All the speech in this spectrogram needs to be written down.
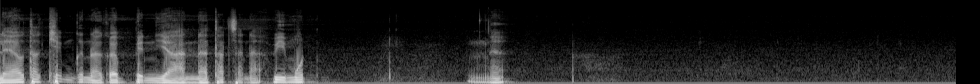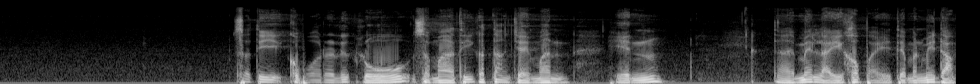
แล้วถ้าเข้มขึ้นหน่อยก็เป็นญาณทัศนะวิมุตต์นะ ติก็พอระลึกรู้สมาธิก็ตั้งใจมั่น เห็น แต่ไม่ไหลเข้าไป แต่มันไม่ดับ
